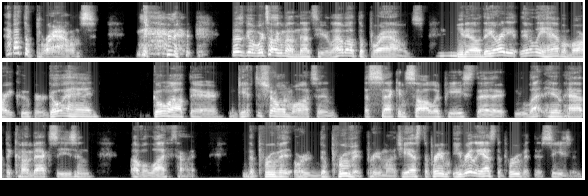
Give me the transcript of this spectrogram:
How about the Browns? Let's go. We're talking about nuts here. How about the Browns? You know, they already they only have Amari Cooper. Go ahead, go out there, give Deshaun Watson a second solid piece that let him have the comeback season of a lifetime. The prove it or the prove it pretty much. He has to pretty he really has to prove it this season.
